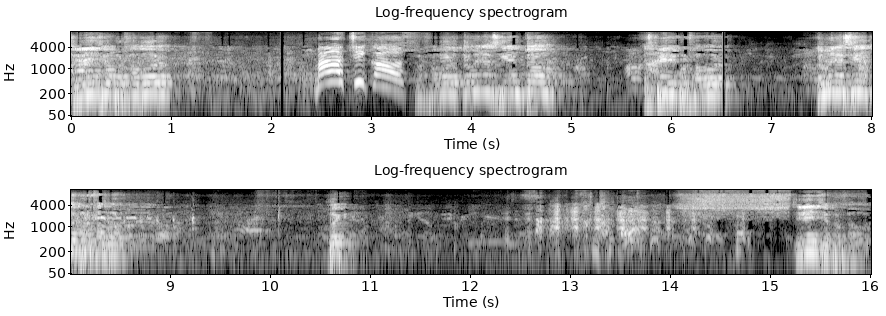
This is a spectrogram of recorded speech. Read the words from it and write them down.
Silencio, por favor. ¡Vamos, chicos! Por favor, tomen asiento. Esperen, por favor. Tomen asiento, por favor. Silencio, por favor.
